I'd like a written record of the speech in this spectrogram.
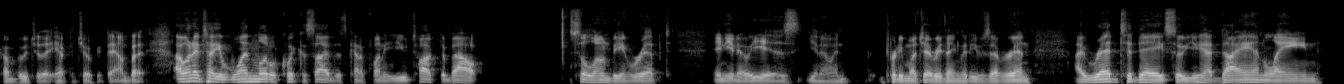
kombucha that you have to choke it down. But I want to tell you one little quick aside that's kind of funny. You talked about Stallone being ripped, and, you know, he is, you know, in pretty much everything that he was ever in. I read today, so you had Diane Lane,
